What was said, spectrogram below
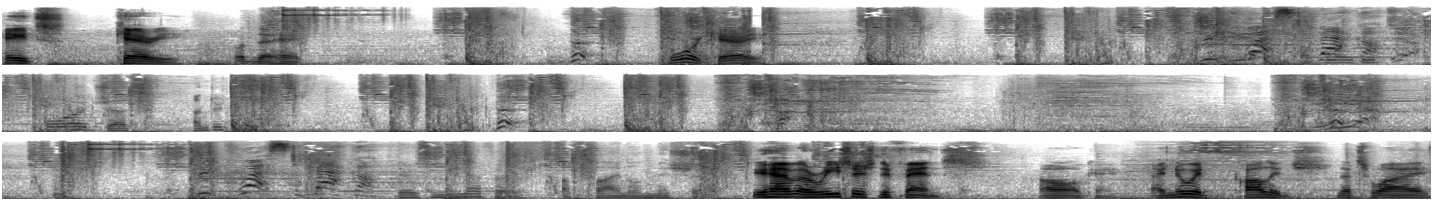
hates Karrie. What the heck? Poor Karrie. Request backup. Or just undertake it. There's never a final mission. You have a research defense. Oh, okay. I knew it. College. That's why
